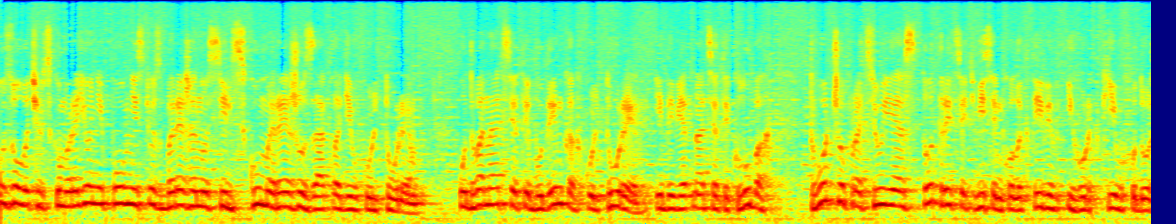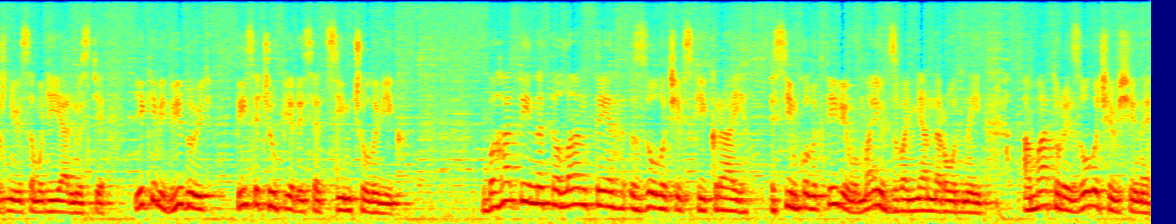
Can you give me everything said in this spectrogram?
У Золочівському районі повністю збережено сільську мережу закладів культури. У 12 будинках культури і 19 клубах творчо працює 138 колективів і гуртків художньої самодіяльності, які відвідують 1057 чоловік. Багатий на таланти Золочівський край. Сім колективів мають звання народний. Аматори Золочівщини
